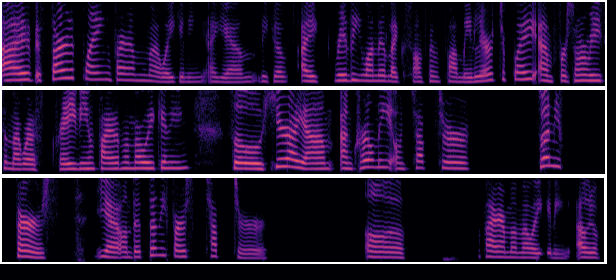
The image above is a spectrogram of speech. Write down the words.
I've started playing Fire Emblem Awakening again because I really wanted like something familiar to play, and for some reason I was craving Fire Emblem Awakening. So here I am. I'm currently on chapter twenty first. Yeah, on the twenty first chapter of Fire Emblem Awakening out of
